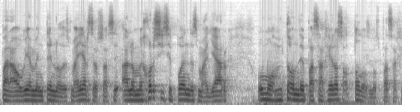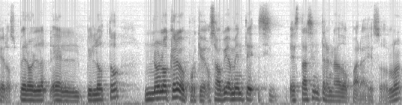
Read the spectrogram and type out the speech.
para obviamente no desmayarse. O sea, se- a lo mejor sí se pueden desmayar un montón de pasajeros o todos los pasajeros, pero el, el piloto no lo creo porque, o sea, obviamente si estás entrenado para eso, ¿no?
